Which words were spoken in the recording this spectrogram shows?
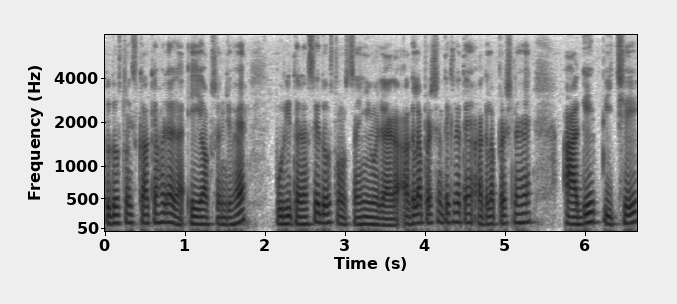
तो दोस्तों इसका क्या हो जाएगा? ए ऑप्शन जो है, पूरी तरह से दोस्तों सही हो जाएगा। अगला प्रश्न देख लेते हैं। अगला प्रश्न है, आगे पीछे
